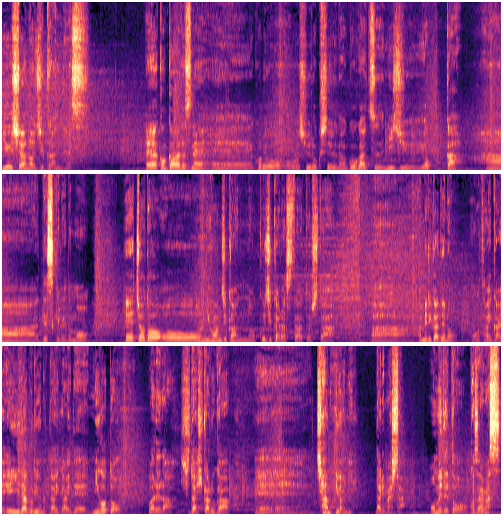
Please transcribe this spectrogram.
勇者の時間です、えー今回はですね、えーこれを収録しているのは5月24日ですけれども、えーちょうど日本時間の9時からスタートしたあアメリカでの大会 AEW の大会で見事我ら志田ひかるが、えーチャンピオンになりました。おめでとうございます、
